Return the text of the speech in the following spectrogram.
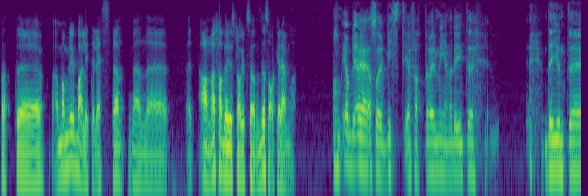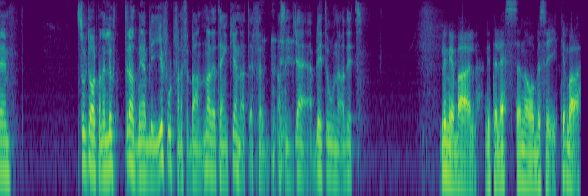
Så att eh, man blir bara lite ledsen. Men eh, annars hade jag ju slagit sönder saker hemma. Jag blir, alltså visst, jag fattar vad du menar. Det är ju inte... Det är ju inte... Såklart man är luttrad, men jag blir ju fortfarande förbannad. Jag tänker ändå att det är för, alltså, jävligt onödigt. Jag blir mer bara lite ledsen och besviken bara.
